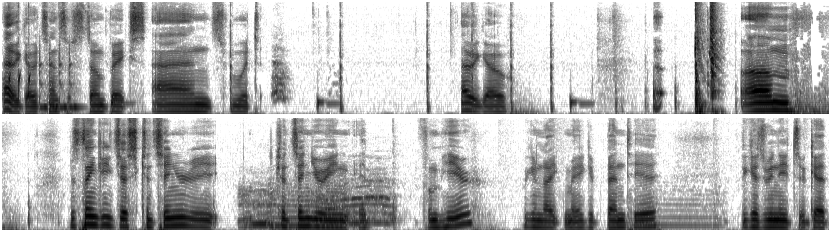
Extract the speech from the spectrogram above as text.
There we go, tons of stone bricks and wood. There we go. Um, I was thinking just continually, continuing it from here. We can like make it bend here because we need to get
